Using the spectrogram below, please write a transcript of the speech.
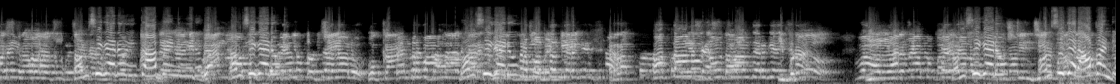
తీసుకురావాలో చూస్తా వంశీ గారు, ఉన్నాడు. ఇంకా ఆపండి మీరు. బెంగళూరు వంశీ గారు. బయటకు వచ్చి ఒక కాంట్రాక్ట్ వంశీ ఇప్పుడు వంశీ గారు వంశీ గారు ఆపండి.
